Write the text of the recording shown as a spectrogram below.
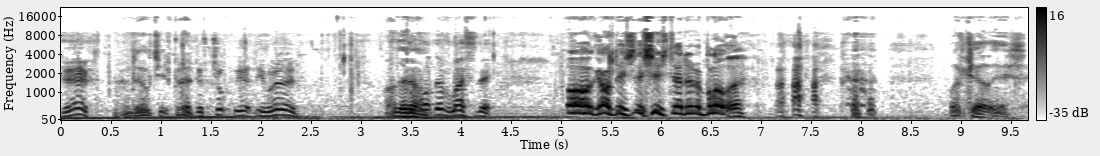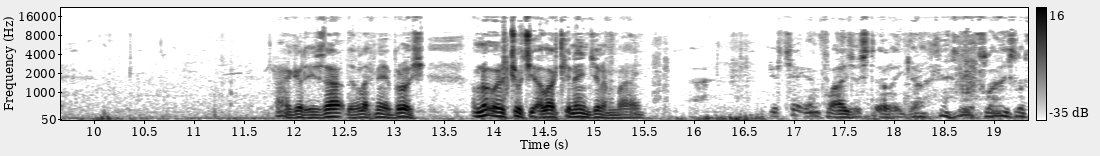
Dave, I doubt it's bread. they've took the, the word. Oh, they. What they've left there. Oh, God, this, this instead of a blower. Look at this. How good is that? They've left me a brush. I'm not going to touch it. I like an engine on mine. Just check them flies are still there. flies, look.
